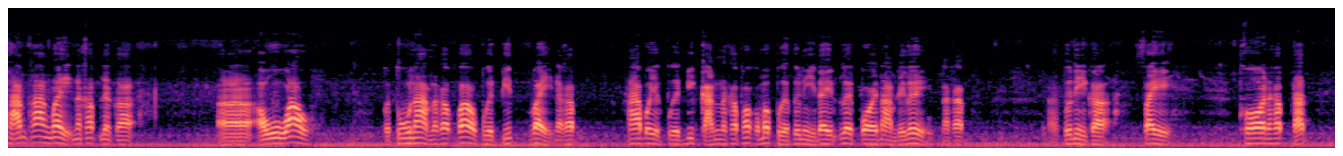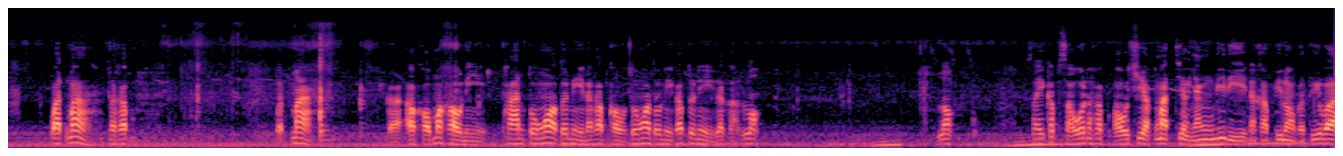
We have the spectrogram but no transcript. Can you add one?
สามทางไว้นะครับ แล้วก็เอาว่าวประตูน้ำนะครับว่าวเปิดปิดไว้นะครับหาบ่อยากเปิดบิดกันนะครับเขาก็มาเปิดตัวนี้ได้เลยปล่อยน้ำได้เลยนะครับตัวนี้ก็ใส่คอนะครับ ตัดวัดมานะครับ วัดมา ก็เอาเขามาเข้านี่ผ่านตัวงอตัวนี้นะครับ เข่าตัวงอตัวนี้กับตัวนี้แล้วก็ล็อกล็อกใส่กับเสานะครับ เอาเชือกมัดเชือกยังดีๆนะครับ พี่น้องก็ถือว่า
